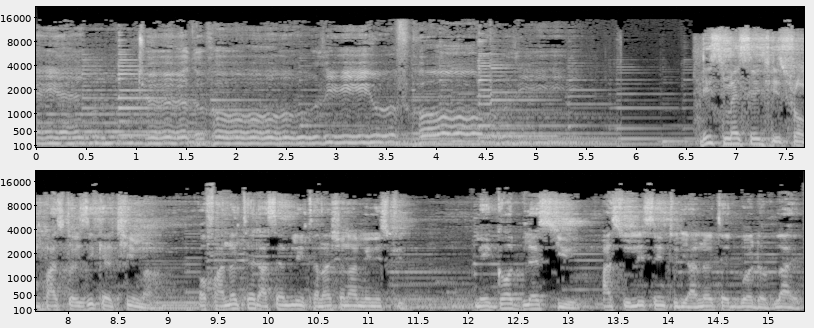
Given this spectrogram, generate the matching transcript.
enter the holy of holies. This message is from Pastor Ezekiel Chima of Anointed Assembly International Ministry. May God bless you as you listen to the anointed word of life.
